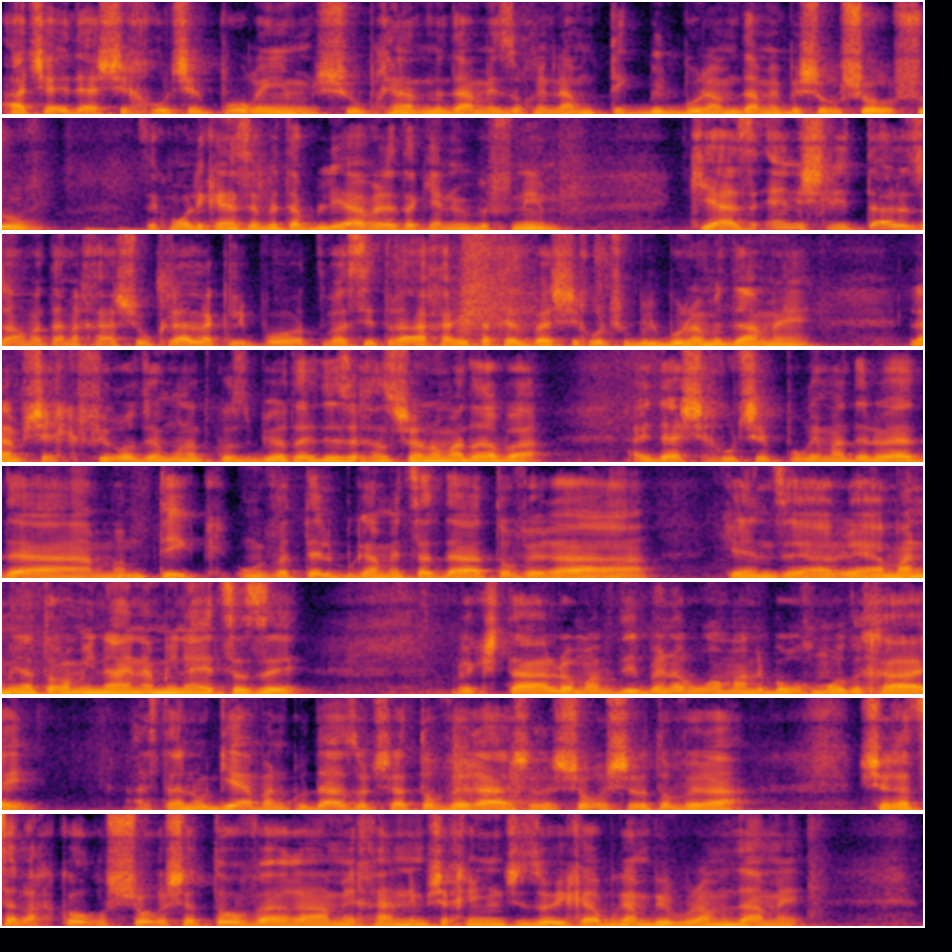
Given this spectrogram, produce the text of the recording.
עד שעל ידי השכרות של פורים, שהוא מבחינת מדמה, זוכים להמתיק בלבול המדמה בשורשו. שוב, זה כמו להיכנס לבית הבליעה ולתקן מבפנים. כי אז אין שליטה לזוהמת הנחש, שהוא כלל הקליפות, והסטרה אחת להתאחז בהשכרות שהוא בלבול המדמה, להמשיך כפירות ואמונות כוסביות על ידי זה חס ושלום אדרבה. על ידי השכרות של פורים עד אלוה ידע, ממתיק ומבטל פגם עץ הדעת טוב ורע, כן, זה הרי המן מן התורה מנין מן העץ הזה. וכשאתה לא מבדיל בין ארור המן לברוך מרדכי, אז אתה נוגע בנקודה הזאת של הטוב ורע, של השורש של הטוב ורע. שרצה לחקור שורש הטוב והרע, מהיכן נמשכים, שזו עיקר פגם בלבול המדמה.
